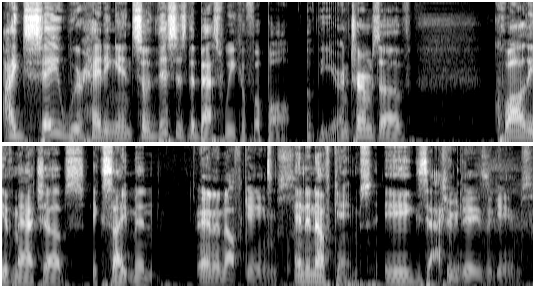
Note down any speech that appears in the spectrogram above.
I'd say we're heading in. So this is the best week of football of the year in terms of quality of matchups, excitement, and enough games. and enough games. Exactly. Two days of games.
